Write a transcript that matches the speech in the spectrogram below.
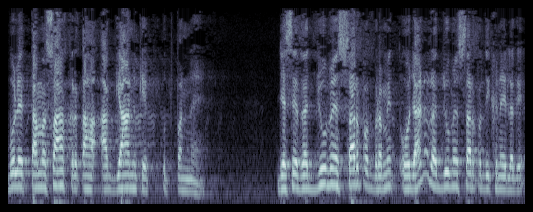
बोले तमसाह कृता अज्ञान के उत्पन्न है। जैसे रज्जू में सर्प भ्रमित हो जाए ना, रज्जू में सर्प दिखने लगे।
